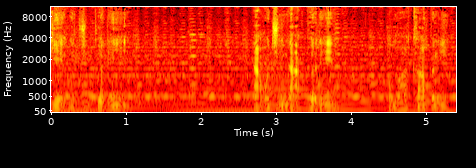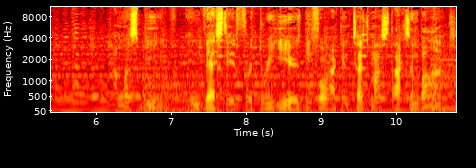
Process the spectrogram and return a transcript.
Get what you put in, not what you not put in. For my company, I must be invested for three years before I can touch my stocks and bonds.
